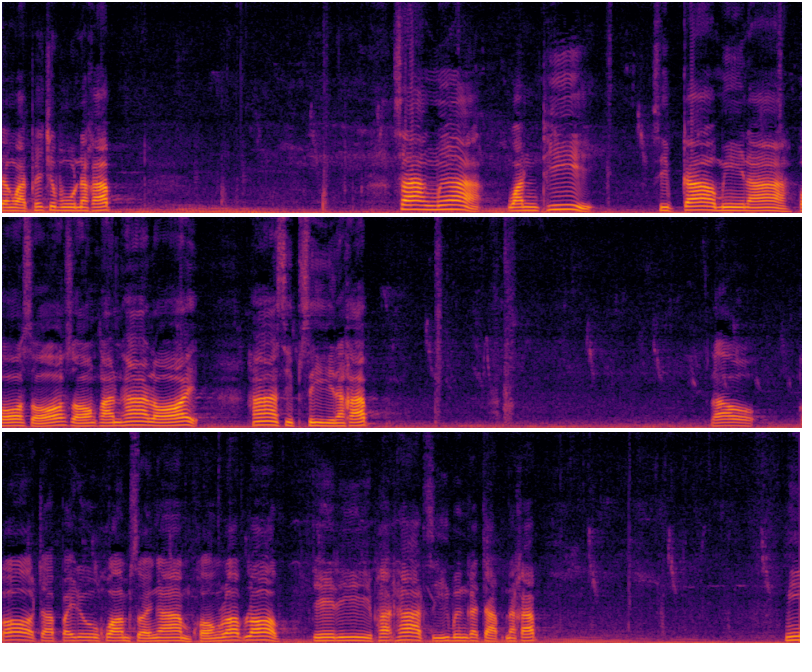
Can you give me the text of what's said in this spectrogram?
จังหวัดเพชรบูรณ์นะครับ สร้างเมื่อวันที่ 19 มีนา พศ 2554 นะครับ เราก็จะไปดูความสวยงามของรอบๆเจดีย์พระธาตุสีบึงกระจับนะครับ มี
